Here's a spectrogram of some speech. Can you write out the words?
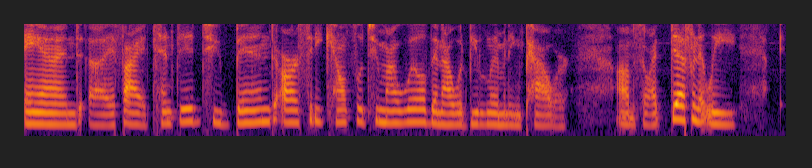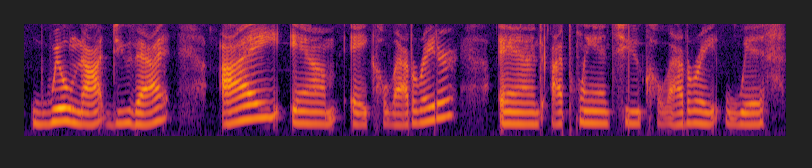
And uh, if I attempted to bend our city council to my will, then I would be limiting power. Um, so I definitely will not do that. I am a collaborator and I plan to collaborate with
